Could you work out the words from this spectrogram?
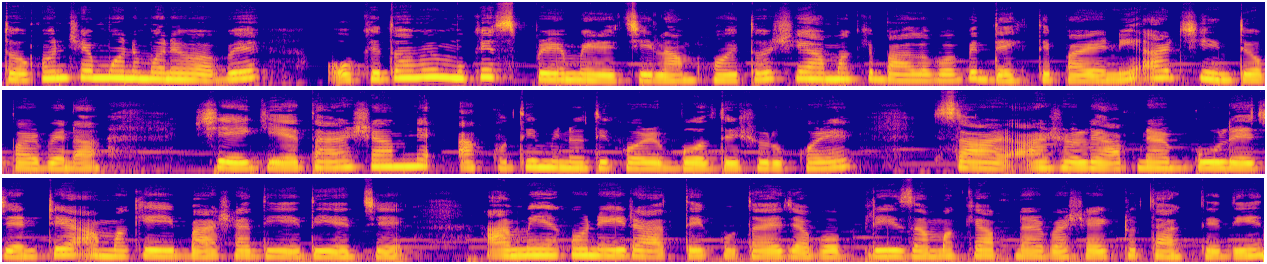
তখন সে মনে মনে ভাবে, ওকে তো আমি মুখে স্প্রে মেরেছিলাম, হয়তো সে আমাকে ভালোভাবে দেখতে পারেনি আর চিনতেও পারবে না। সে গিয়ে তার সামনে আকুতি মিনতি করে বলতে শুরু করে, স্যার, আসলে আপনার ভুল এজেন্টে আমাকে এই বাসা দিয়ে দিয়েছে। আমি এখন এই রাতে কোথায় যাব? প্লিজ আমাকে আপনার বাসায় একটু থাকতে দিন।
